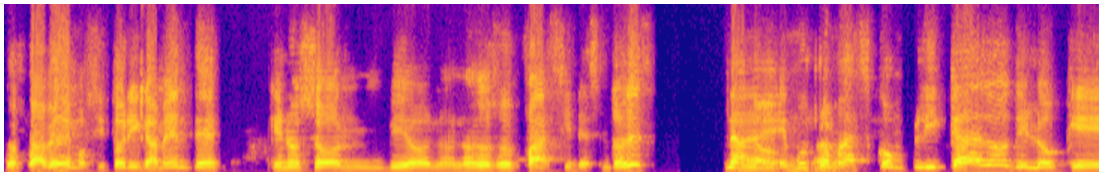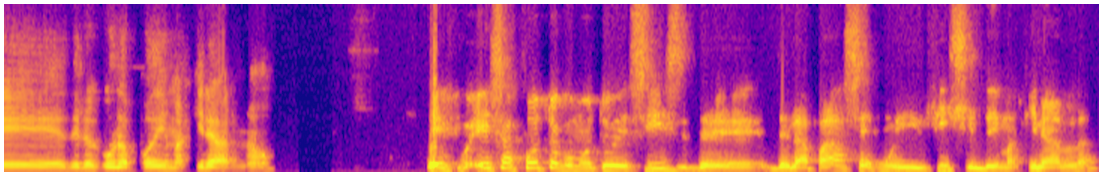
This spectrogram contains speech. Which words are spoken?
lo sabemos históricamente, que no son, no, son fáciles. Entonces, nada, es mucho más complicado de lo, que, de lo que uno puede imaginar, ¿no? esa foto, como tú decís, de, la paz es muy difícil de imaginarla,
